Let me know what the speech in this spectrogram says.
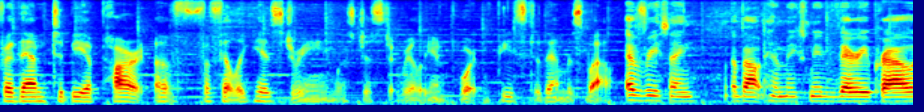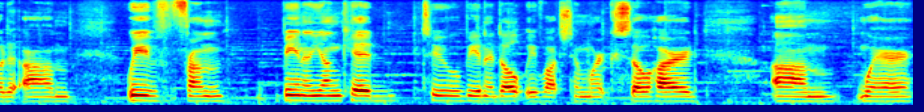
for them to be a part of fulfilling his dream was just a really important piece to them as well. Everything about him makes me very proud. Um, we've, from being a young kid to being an adult, we've watched him work so hard um, where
